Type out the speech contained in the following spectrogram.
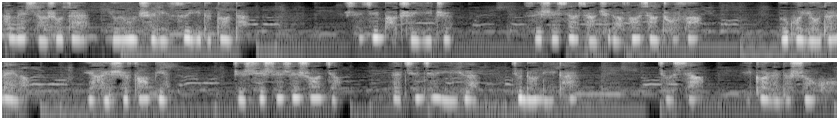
她们享受在。游泳池里肆意的状态，身心保持一致，随时向想去的方向出发。如果游得累了，也很是方便，只需伸伸双脚，再轻轻一跃就能离开。就像一个人的生活，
